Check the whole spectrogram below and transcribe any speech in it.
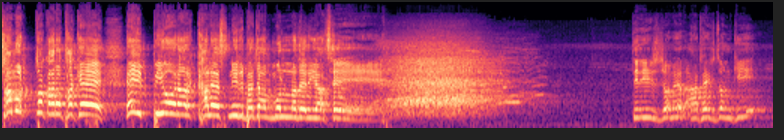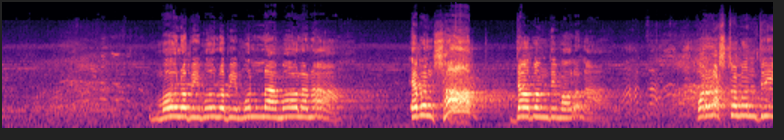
সামর্থ্য কারও থাকে, এই পিওর আর খালেস নির্ভেজাল মোল্লাদেরই আছে। তিরিশ জনের, আঠাইশ জন কি? মৌলবী মৌলবী, মোল্লা, মৌলানা, এবং সব দেওবন্দি মৌলানা। পররাষ্ট্রমন্ত্রী,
